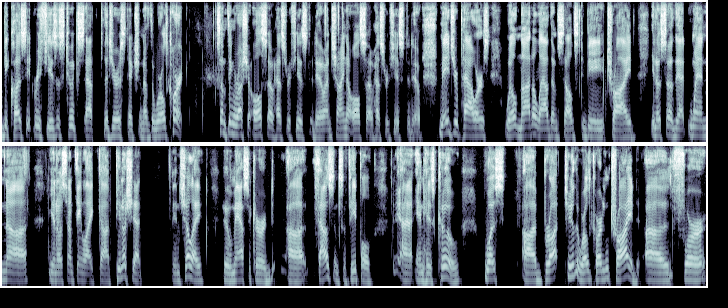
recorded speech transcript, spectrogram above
because it refuses to accept the jurisdiction of the World Court something Russia also has refused to do, and China also has refused to do. Major powers will not allow themselves to be tried, you know, so that when, uh, you know, something like uh, Pinochet in Chile, who massacred uh, thousands of people uh, in his coup, was uh, brought to the World Court and tried uh, for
